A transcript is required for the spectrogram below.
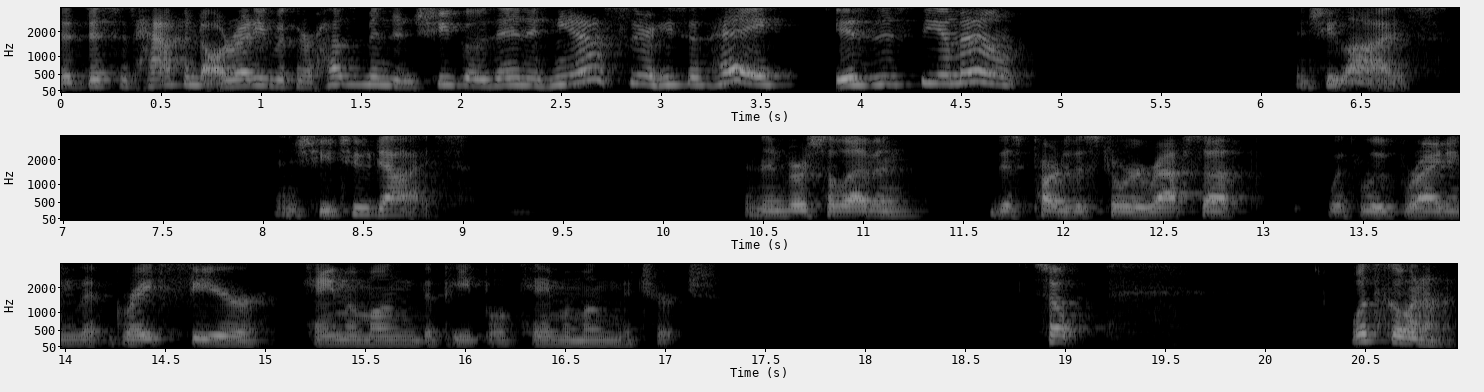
that this had happened already with her husband. And she goes in and he asks her, he says, Hey, is this the amount? And she lies. And she too dies. And then verse 11, this part of the story wraps up with Luke writing that great fear came among the people, came among the church. So, what's going on?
